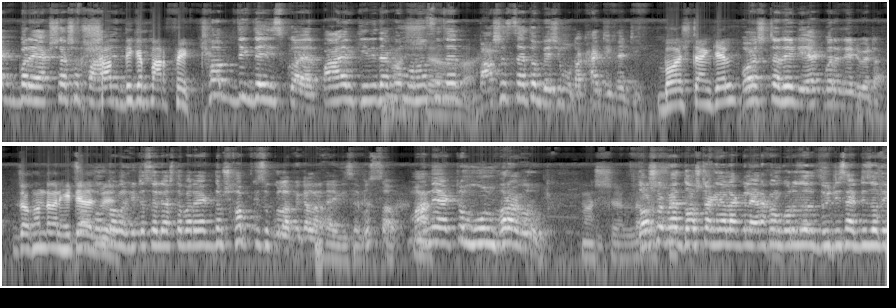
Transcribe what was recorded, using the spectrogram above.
একবারে একশো একশো সব দিকে পারফেক্ট সব দিক দিয়ে স্কোয়ার পায়ের গিরি দেখো মনে হচ্ছে যে বাসের চাইতে বেশি মোটা খাইটি খাইটি বয়সটা অ্যাঙ্কেল বয়সটা রেডি একবারে রেডি বেটা। যখন তখন হিটে আসবে। তখন হিটে চলে আসতে পারে একদম সবকিছু গোলাপি কালার হয়ে গেছে বুঝছ? মানে একটা মন ভরা গরু। দর্শক ভাই দশটা কিনা লাগবে এরকম গরু যদি দুইটি সাইড যদি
